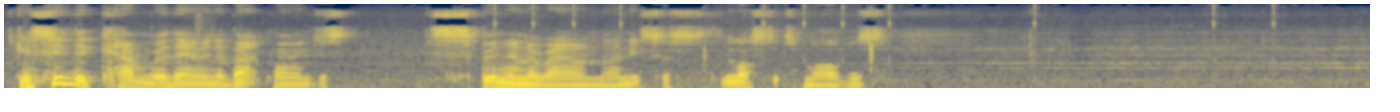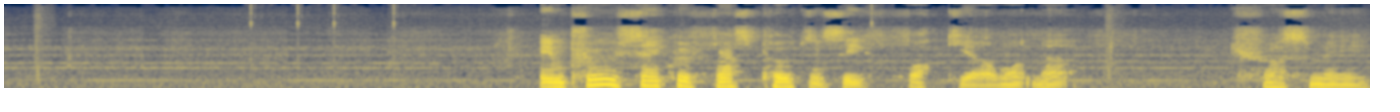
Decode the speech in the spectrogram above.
You can see the camera there in the background just spinning around and it's just lost its marbles. Improve Sacred Flask potency. Fuck yeah, I want that. Trust me.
